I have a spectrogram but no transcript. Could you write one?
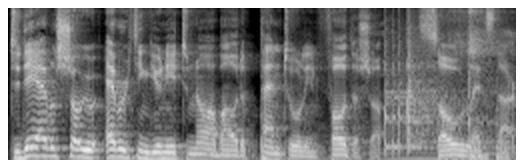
Today I will show you everything you need to know about a pen tool in Photoshop. So let's start.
